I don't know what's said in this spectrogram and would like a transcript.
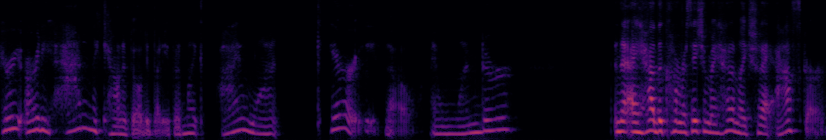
Keri already had an accountability buddy, but I'm like, I want Keri though. I wonder. And I had the conversation in my head. I'm like, should I ask her?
